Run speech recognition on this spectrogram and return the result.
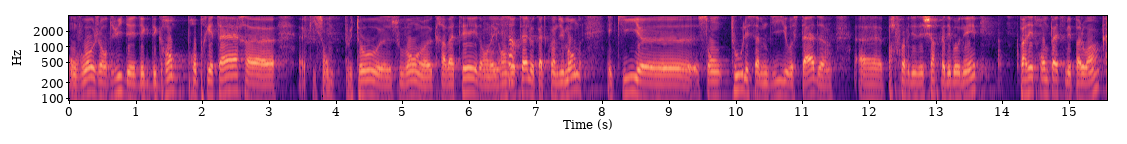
On voit aujourd'hui des, grands propriétaires euh, euh, qui sont plutôt euh, souvent cravatés dans des grands hôtels aux quatre coins du monde et qui sont tous les samedis au stade, parfois avec des écharpes et des bonnets, pas des trompettes mais pas loin.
